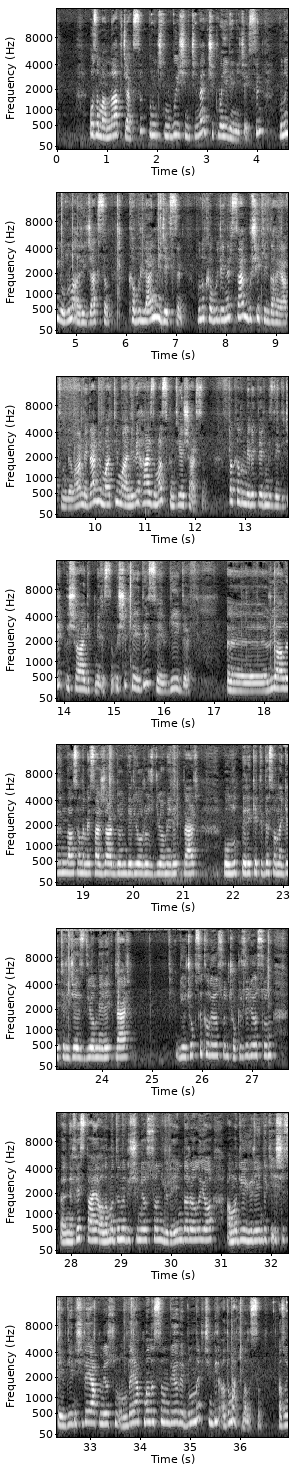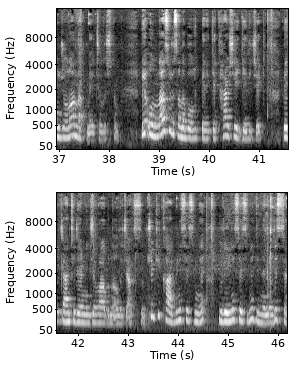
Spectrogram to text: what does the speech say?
O zaman ne yapacaksın? Bunun için bu işin içinden çıkmayı deneyeceksin. Bunun yolunu arayacaksın. Kabullenmeyeceksin. Bunu kabullenirsen bu şekilde hayatın devam eder ve maddi manevi her zaman sıkıntı yaşarsın. Bakalım meleklerimiz ne diyecek? Işığa gitmelisin. Işık neydi? Sevgiydi. Ee, rüyalarından sana mesajlar gönderiyoruz diyor melekler. Bolluk bereketi de sana getireceğiz diyor melekler. Diyor çok sıkılıyorsun, çok üzülüyorsun, e, nefes dahi alamadığını düşünüyorsun, yüreğin daralıyor. Ama diyor yüreğindeki işi, sevdiğin işi de yapmıyorsun, onu da yapmalısın diyor ve bunlar için bir adım atmalısın. Az önce onu anlatmaya çalıştım. Ve ondan sonra sana bolluk bereket her şey gelecek. Beklentilerinin cevabını alacaksın. Çünkü kalbinin sesini, yüreğinin sesini dinlemelisin.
